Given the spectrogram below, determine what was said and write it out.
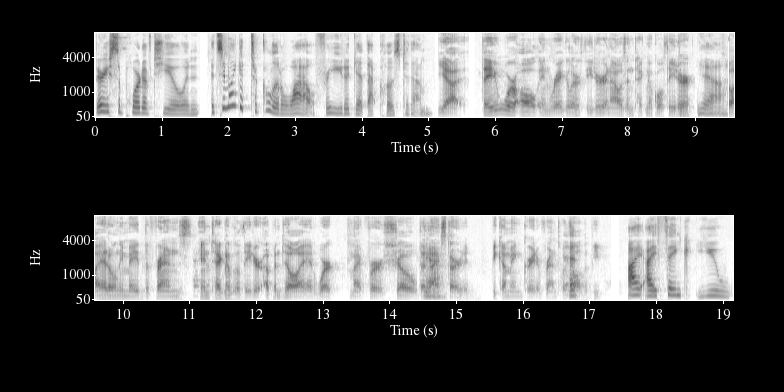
very supportive to you, and it seemed like it took a little while for you to get that close to them. Yeah, they were all in regular theater and I was in technical theater. Yeah. So I had only made the friends in technical theater up until I had worked my first show. Then I started becoming greater friends with And- all the people. I I think you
